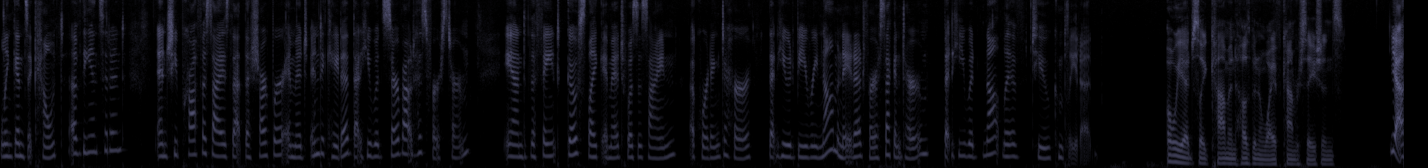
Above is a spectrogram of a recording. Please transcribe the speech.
Lincoln's account of the incident and she prophesied that the sharper image indicated that he would serve out his first term, and the faint ghost like image was a sign, according to her, that he would be renominated for a second term, but he would not live to complete it. Oh yeah, just like common husband and wife conversations. Yeah,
